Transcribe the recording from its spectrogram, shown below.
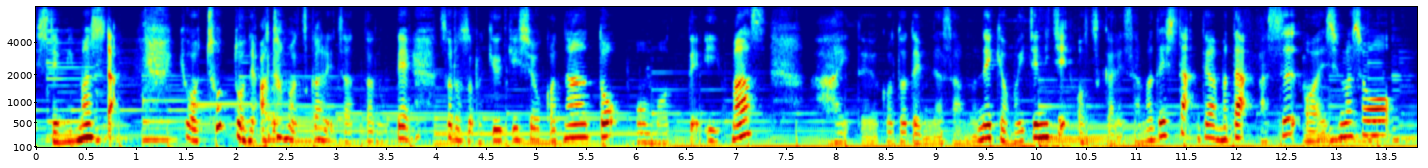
してみました。今日はちょっとね 頭疲れちゃったのでそろそろ休憩しようかなと思っています。はいということで皆さんもね今日も一日お疲れ様でした。ではまた明日お会いしましょう。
